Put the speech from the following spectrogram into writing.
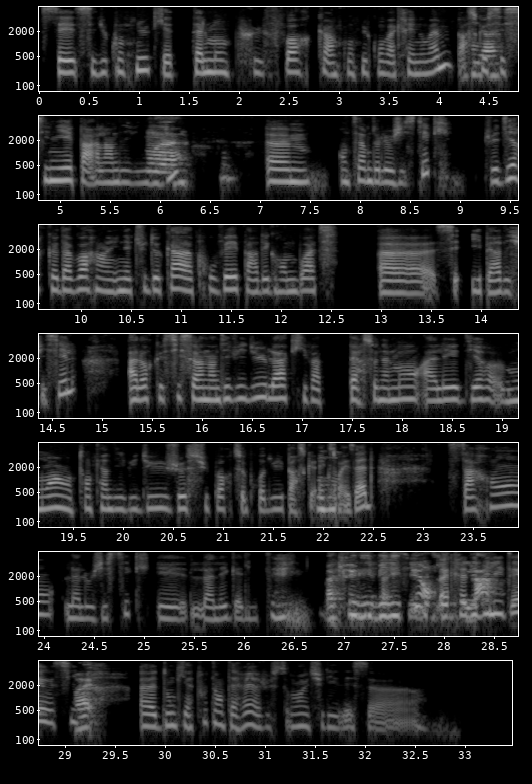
c'est c'est du contenu qui est tellement plus fort qu'un contenu qu'on va créer nous-mêmes parce que c'est signé par l'individu. Ouais. Euh, en termes de logistique, je veux dire que d'avoir un- une étude de cas approuvée par des grandes boîtes, euh, c'est hyper difficile. Alors que si c'est un individu là qui va personnellement aller dire euh, moi en tant qu'individu je supporte ce produit parce que X Mhm. Y Z, ça rend la logistique et la légalité, La crédibilité, facile. en fait, la là. crédibilité aussi. Ouais. Euh, donc il y a tout intérêt à justement utiliser ce,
